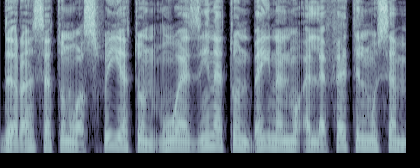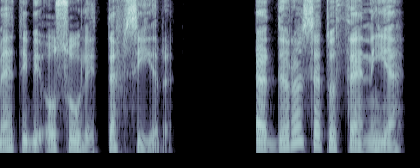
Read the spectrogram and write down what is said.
دراسة وصفية موازنة بين المؤلفات المسماة بأصول التفسير. الدراسة الثانية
